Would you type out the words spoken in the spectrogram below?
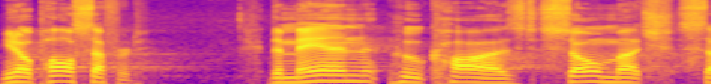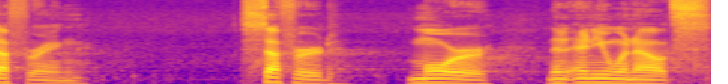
You know, Paul suffered. The man who caused so much suffering suffered more than anyone else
